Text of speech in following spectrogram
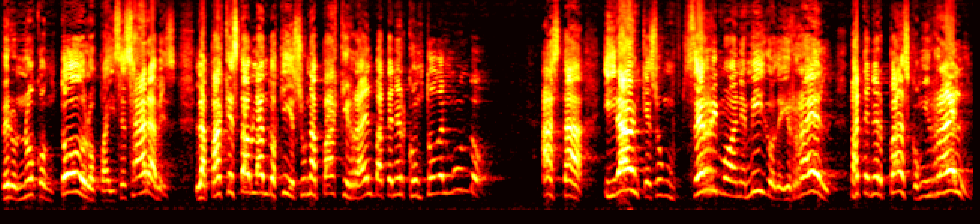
pero no con todos los países árabes. La paz que está hablando aquí es una paz que Israel va a tener con todo el mundo. Hasta Irán, que es un cérrimo enemigo de Israel, va a tener paz con Israel.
